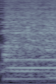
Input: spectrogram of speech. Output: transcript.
Bye.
